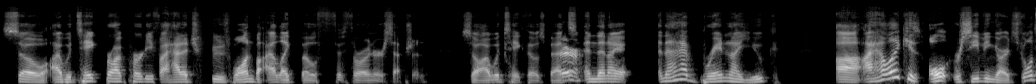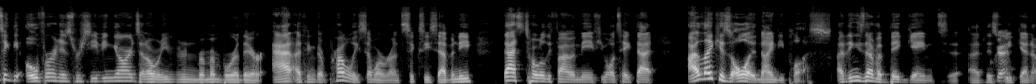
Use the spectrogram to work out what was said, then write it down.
So I would take Brock Purdy if I had to choose one, but I like both to throw an interception. So I would take those bets. Fair. And then I and then I have Brandon Aiyuk. Uh, I like his alt receiving yards. If you want to take the over in his receiving yards, I don't even remember where they're at. I think they're probably somewhere around 60, 70. That's totally fine with me if you want to take that. I like his all at 90 plus. I think he's gonna have a big game to, uh, this Okay. weekend.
